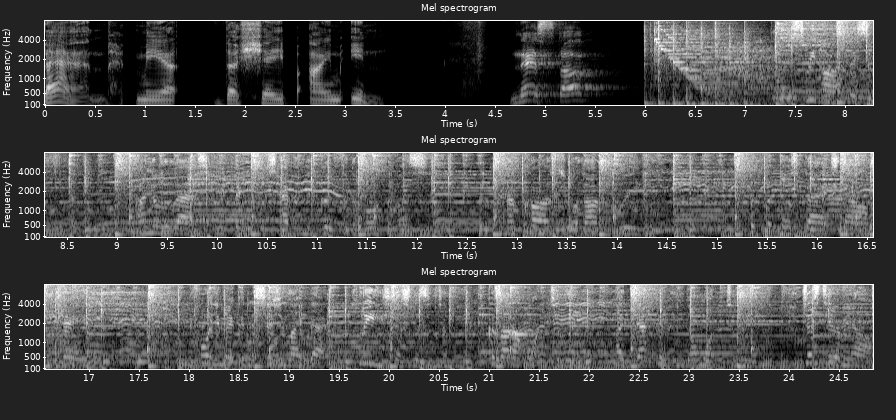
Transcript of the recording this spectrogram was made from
Band med The Shape I'm In. Nästa! Sweetheart, listen. I know the last few pages haven't been good for the both of us, and I've caused you a lot of grief. But put those bags down, okay? Before you make a decision like that, please just listen to me, because I don't want you to leave. I definitely don't want you to leave. Just hear me out.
